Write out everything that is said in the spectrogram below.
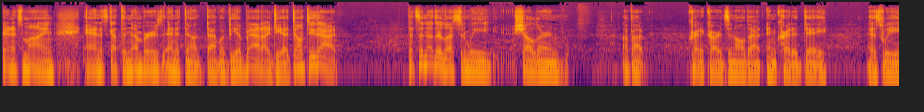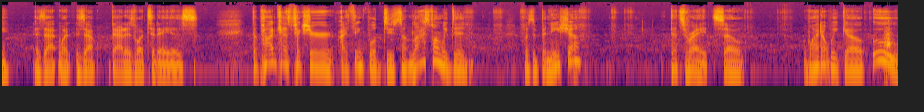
and it's mine, and it's got the numbers, and it don't. That would be a bad idea. Don't do that. That's another lesson we shall learn about credit cards and all that, and credit day, as we is that what is that that is what today is. The podcast picture, I think we'll do some. Last one we did was it Benicia? That's right. So why don't we go? Ooh,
